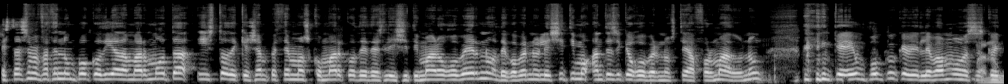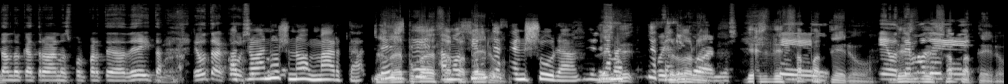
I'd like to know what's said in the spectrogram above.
Estáseme facendo un pouco día da marmota isto de que xa empecemos co marco de deslegitimar o goberno, de goberno ilexítimo antes de que o goberno estea formado, non? que é un pouco que levamos bueno, escoitando catro anos por parte da dereita. Bueno. É outra cousa. Catro anos non, Marta. Desde, desde de a moción de censura. Desde, desde a moción de censura. Perdona, desde Zapatero. Eh, eh, o tema de, Zapatero.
